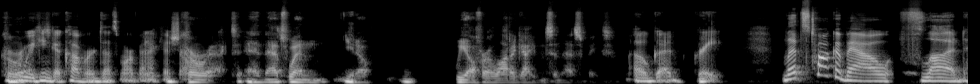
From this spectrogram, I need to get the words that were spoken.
Correct. we can get coverage that's more beneficial. Correct. And that's when, you know, we offer a lot of guidance in that space. Oh, good. Great. Let's talk about flood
